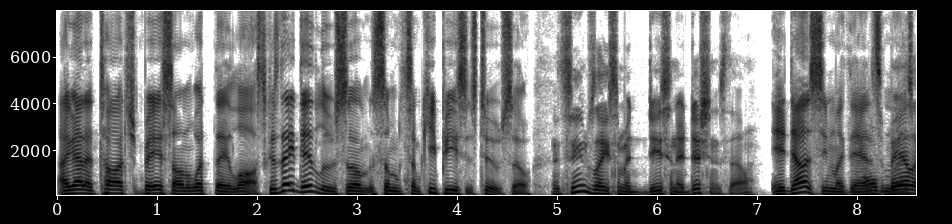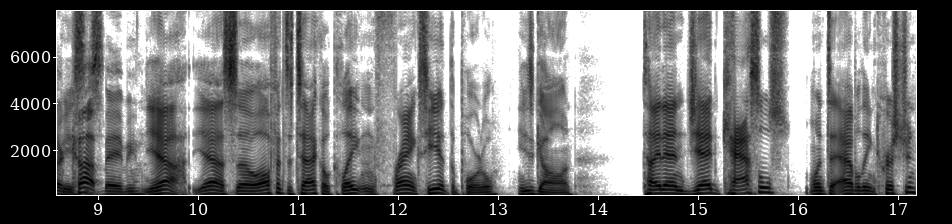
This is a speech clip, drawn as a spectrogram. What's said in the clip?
I got to touch base on what they lost because they did lose some some some key pieces too. So It seems like some decent additions, though. it does seem like they had Old some Baylor nice Cup, baby. Yeah, yeah. So offensive tackle Clayton Franks, he hit the portal. He's gone. Tight end Jed Castles went to Abilene Christian.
